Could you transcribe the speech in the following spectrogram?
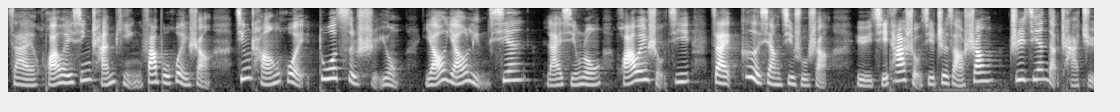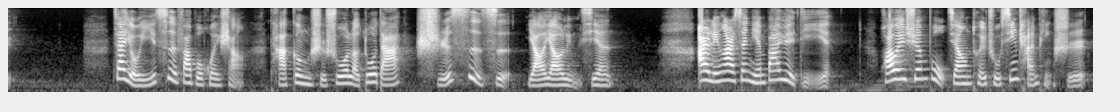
在华为新产品发布会上，经常会多次使用“遥遥领先”来形容华为手机在各项技术上与其他手机制造商之间的差距。在有一次发布会上，他更是说了多达十四次“遥遥领先”。二零二三年八月底，华为宣布将推出新产品时，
